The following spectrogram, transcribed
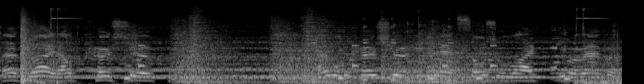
That's right, I'll curse your... I will curse your internet social life forever.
